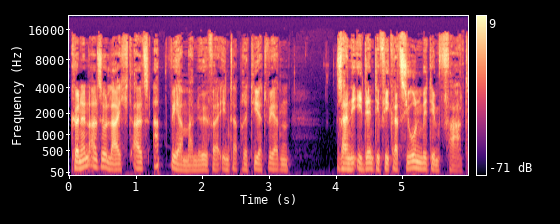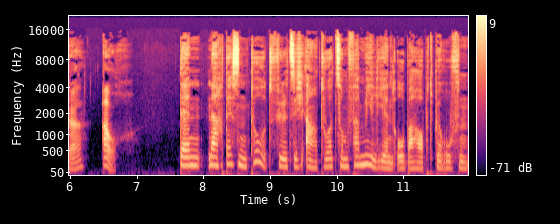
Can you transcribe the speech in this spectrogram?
können also leicht als Abwehrmanöver interpretiert werden, seine Identifikation mit dem Vater auch. Denn nach dessen Tod fühlt sich Arthur zum Familienoberhaupt berufen.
